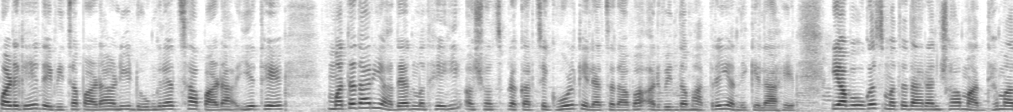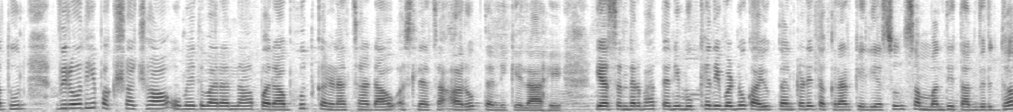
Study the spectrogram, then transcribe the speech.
पडघे देवीचा पाडा आणि ढोंगऱ्याचा पाडा येथे मतदार याद्यांमध्येही अशाच प्रकारचे घोळ केल्याचा दावा अरविंद म्हात्रे यांनी केला आहे. या बोगस मतदारांच्या माध्यमातून विरोधी पक्षाच्या उमेदवारांना पराभूत करण्याचा डाव असल्याचा आरोप त्यांनी केला आहे. या संदर्भात त्यांनी मुख्य निवडणूक आयुक्तांकडे तक्रार केली असून संबंधितांविरुद्ध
